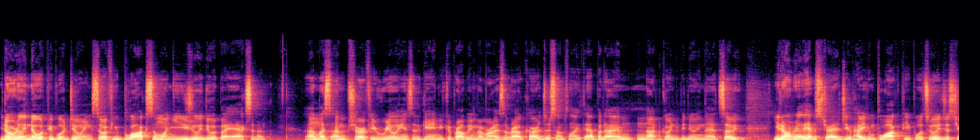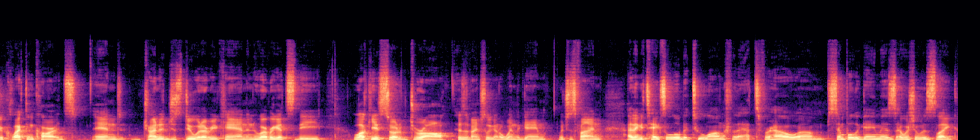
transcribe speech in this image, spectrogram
you don't really know what people are doing. So if you block someone, you usually do it by accident. Unless I'm sure if you're really into the game, you could probably memorize the route cards or something like that, but I am not going to be doing that. So you don't really have a strategy of how you can block people. It's really just you're collecting cards and trying to just do whatever you can, and whoever gets the luckiest sort of draw is eventually going to win the game, which is fine. I think it takes a little bit too long for that, for how um, simple the game is. I wish it was like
